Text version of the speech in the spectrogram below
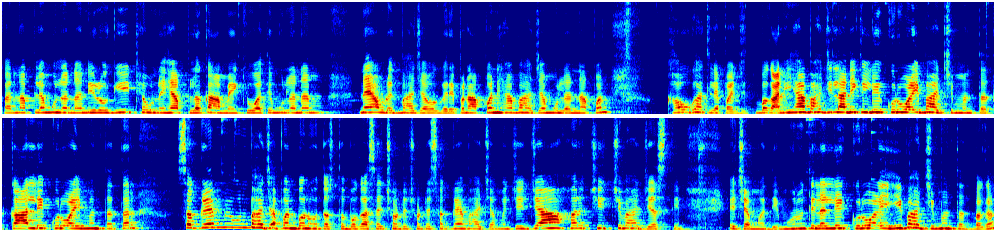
कारण आपल्या मुलांना निरोगी ठेवणं हे आपलं काम आहे. किंवा ते मुलांना नाही आवडत भाज्या वगैरे. पण आपण ह्या भाज्या मुलांना पण खाऊ घातल्या पाहिजेत. बघ आणि ह्या भाजीला अनेक लेकुरवाळी भाजी म्हणतात. का लेकुरवाळी म्हणतात? तर सगळ्या मिळून भाज्या पण बनवत असतो. बघा अशा छोट्या छोट्या सगळ्या भाज्या. म्हणजे ज्या हर चीजची भाजी असते याच्यामध्ये. म्हणून तिला लेकुरवाळी ही भाजी म्हणतात बघा.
